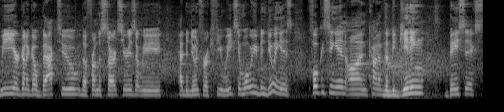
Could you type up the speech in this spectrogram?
we are going to go back to the From the Start series that we had been doing for a few weeks. And what we've been doing is focusing in on kind of the beginning basics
